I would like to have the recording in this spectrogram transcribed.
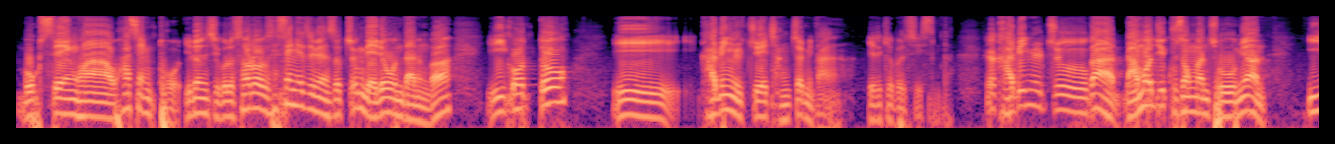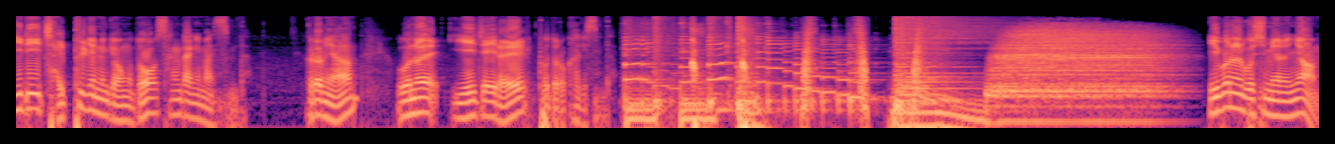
목생화 화생토 이런 식으로 서로 생해지면서 쭉 내려온다는 거 이것도 이 갑인일주의 장점이다 이렇게 볼 수 있습니다 그러니까 갑인일주가 나머지 구성만 좋으면 일이 잘 풀리는 경우도 상당히 많습니다 그러면 오늘 예제를 보도록 하겠습니다 이분을 보시면은요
